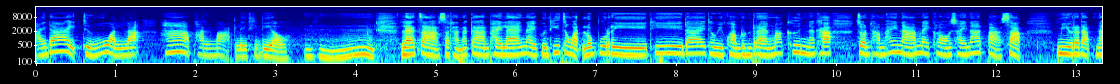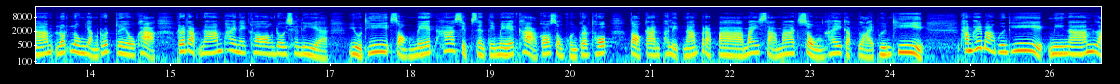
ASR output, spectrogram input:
ายได้ถึงวันละ 5,000 บาทเลยทีเดียว และจากสถานการณ์ภัยแล้งในพื้นที่จังหวัดลบบุรีที่ได้ทวีความรุนแรงมากขึ้นนะคะ จนทำให้น้ำในคลองชัยนาทป่าสักมีระดับน้ำลดลงอย่างรวดเร็วค่ะ ระดับน้ำภายในคลองโดยเฉลี่ยอยู่ที่ 2 เมตร 50 เซนติเมตรค่ะ ก็ส่งผลกระทบต่อการผลิตน้ำประปาไม่สามารถส่งให้กับหลายพื้นที่ทำให้บางพื้นที่มีน้ำไหล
